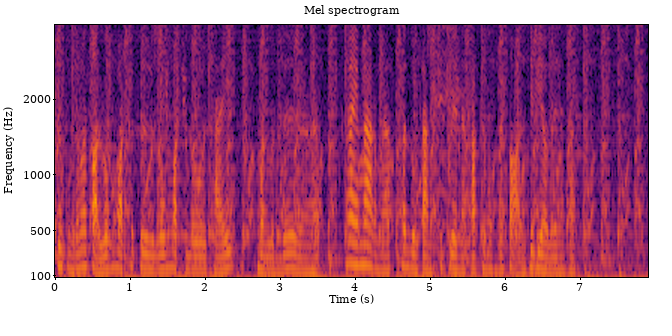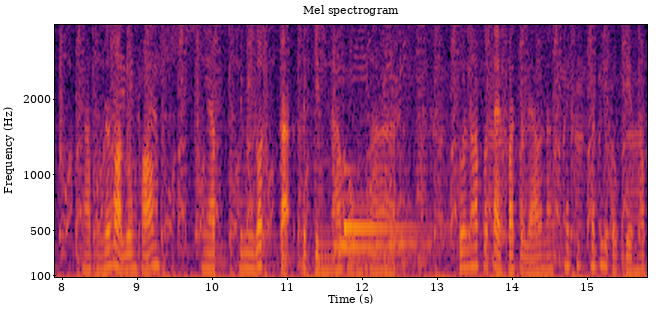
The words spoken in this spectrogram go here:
คือผมจะมาสอนลงมอดก็คือลงมอดโดยใช้มอนโหลเดอร์นะครับ ง่ายมากนะครับก็ดูตามคลิปเลยนะครับเดี๋ยวผมจะสอนทีเดียวเลยนะครับนะครับผมจะสอนลงพร้อมนี่ครับจะมีรถกับสกินนะครับผมอ่าส่วนนะครับเราแตกฟล์เสร็จแล้วนะให้คลิกมาที่ตัวเกมครับ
